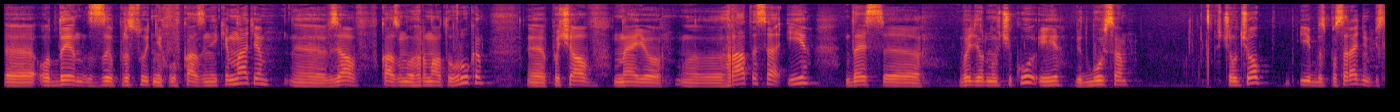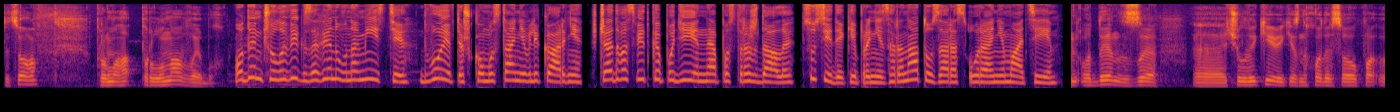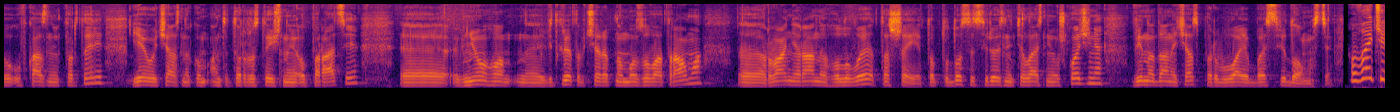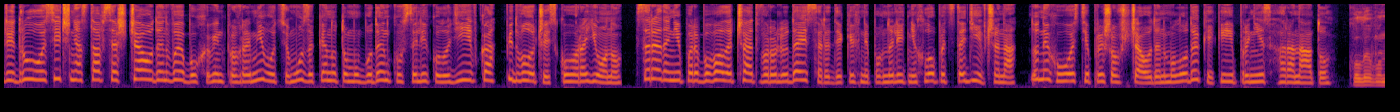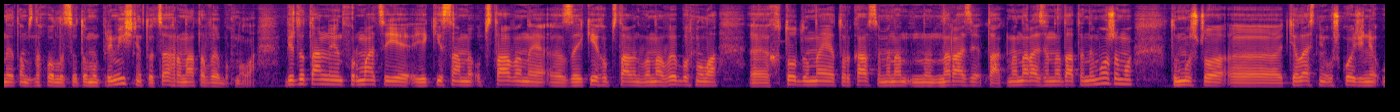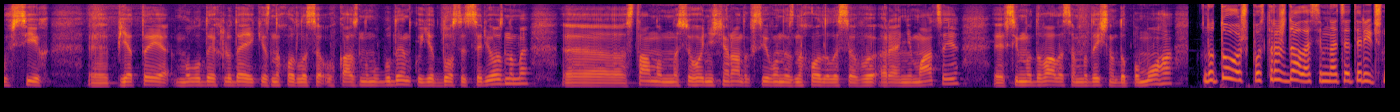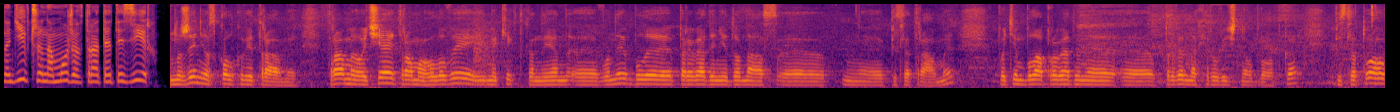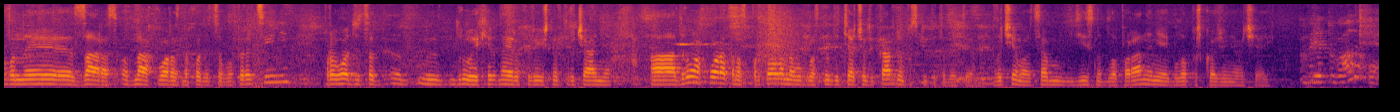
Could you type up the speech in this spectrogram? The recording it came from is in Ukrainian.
е, один з присутніх у вказаній кімнаті е, взяв вказану гранату в руки, е, почав нею е, гратися і десь е, видірнув чеку і відбувся щелчок, і безпосередньо після цього пролунав вибух. Один чоловік загинув на місці, двоє в тяжкому стані в лікарні. Ще два свідки події не постраждали. Сусід, який приніс гранату, зараз у реанімації. Один з е, чоловіків, який знаходився у вказаній квартирі, є учасником антитерористичної операції. Е, В нього е, відкрита черепно-мозова травма, рвані рани голови та шиї, тобто досить серйозні тілесні ушкодження. Він на даний час перебуває без свідомості. Ввечері 2 січня стався ще один вибух. Він прогремів у цьому закинутому будинку в селі Колодіївка під Волочиського району. Всередині перебували четверо людей, серед яких неповнолітній хлопець та дівчина. До них у гості прийшов ще один молодик, який приніс гранату. Коли вони там знаходилися в тому приміщенні, то ця граната вибухнула. Більш детальної інформації, які саме обставини, е, за яких обставин вона вибухнула, е, хто до неї торкався, ми на, на- наразі так, ми наразі надати не можемо, тому що е, тілесні ушкодження у всіх е, п'яти молодих людей, які знаходилися у вказаному будинку, є досить серйозними. Е, станом на сьогоднішній ранок всі вони знаходилися в реанімації, е, всім надавалася медична допомога. До того ж, постраждала 17-річна дівчина може втратити зір. Множинні осколкові травми, травми очей, травма голови і м'яких тканин. Е, Вони були переведені до нас е, е, після травми. Потім була проведена первинна хірургічна обробка. Після того вони зараз одна хвора знаходиться в операційній, проводиться друге нейрохірургічне втручання, а друга хвора транспортована в обласну дитячу лікарню, оскільки це дитина. Очима це дійсно було поранення і було пошкодження очей. Врятували око?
